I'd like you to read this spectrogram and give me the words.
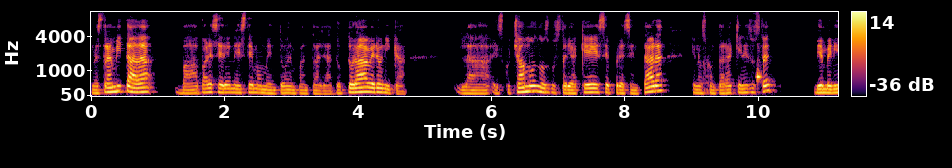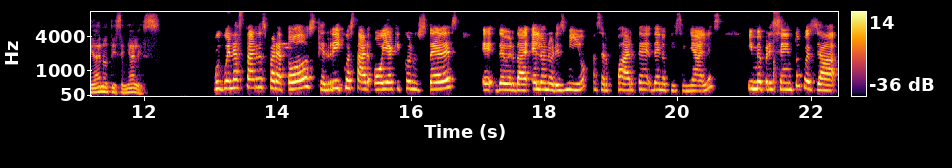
Nuestra invitada va a aparecer en este momento en pantalla. Doctora Verónica, la escuchamos, nos gustaría que se presentara, que nos contara quién es usted. Bienvenida a Notiseñales. Muy buenas tardes para todos, qué rico estar hoy aquí con ustedes. Eh, de verdad, el honor es mío hacer parte de Notiseñales. Y me presento, pues ya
